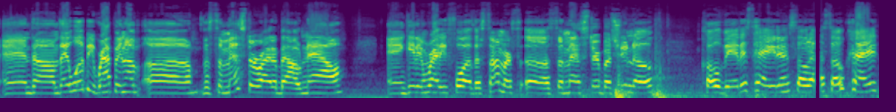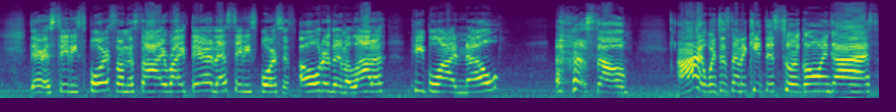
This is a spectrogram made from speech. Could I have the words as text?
and um, they will be wrapping up uh, the semester right about now and getting ready for the summer uh, semester. But you know, COVID is hating, so that's okay. There is City Sports on the side right there. That City Sports is older than a lot of people I know. so, all right, we're just gonna keep this tour going, guys.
